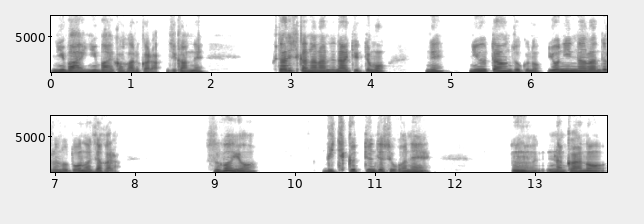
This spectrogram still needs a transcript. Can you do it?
2倍、2倍かかるから、時間ね。2人しか並んでないって言っても、ね、ニュータウン族の4人並んでるのと同じだから。すごいよ。備蓄って言うんでしょうかね。うん、なんかあの、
